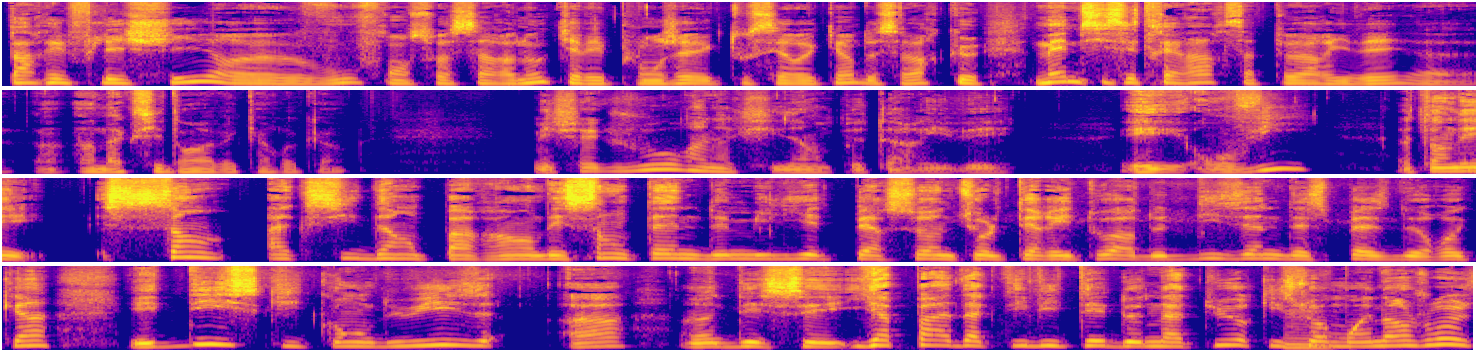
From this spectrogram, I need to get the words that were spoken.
pas réfléchir, euh, vous, François Sarano, qui avez plongé avec tous ces requins, de savoir que même si c'est très rare, ça peut arriver, euh, un accident avec un requin? Mais chaque jour, un accident peut arriver. Et on vit. Attendez, 100 accidents par an, des centaines de milliers de personnes sur le territoire de dizaines d'espèces de requins et 10 qui conduisent à un décès. Il n'y a pas d'activité de nature qui soit mm. moins dangereuse.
